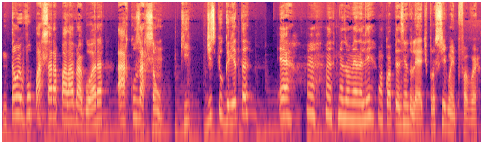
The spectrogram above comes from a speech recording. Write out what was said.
Então eu vou passar a palavra agora à acusação, que diz que o Greta é, é, é, mais ou menos ali uma copiazinha do LED. Prossigam aí, por favor.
